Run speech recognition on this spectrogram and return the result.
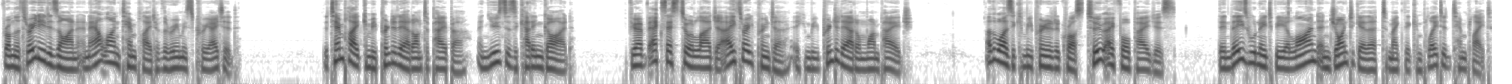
From the 3D design, an outline template of the rim is created. The template can be printed out onto paper and used as a cutting guide. If you have access to a larger A3 printer, it can be printed out on one page. Otherwise, it can be printed across two A4 pages. Then these will need to be aligned and joined together to make the completed template.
